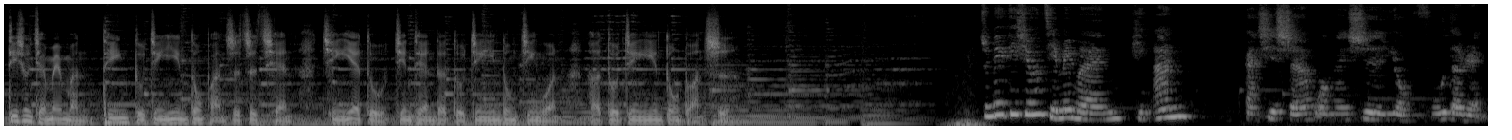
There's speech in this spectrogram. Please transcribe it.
弟兄姐妹们，听读经运动反思之前，请阅读今天的读经运动经文和读经运动短诗。主内弟兄姐妹们平安，感谢神，我们是有福的人，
